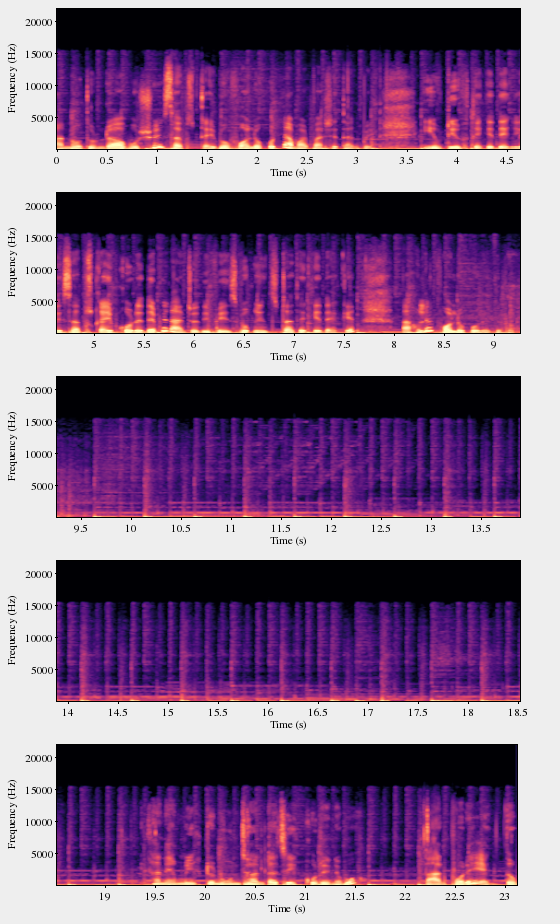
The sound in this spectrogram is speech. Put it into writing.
আর নতুনরা অবশ্যই সাবস্ক্রাইব ও ফলো করে আমার পাশে থাকবেন। ইউটিউব থেকে দেখলে সাবস্ক্রাইব করে দেবেন। আর যদি ফেসবুক ইনস্টা থেকে দেখেন তাহলে ফলো করে দেবেন। এখানে আমি একটু নুন ঝালটা চেক করে নেব। তারপরে একদম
